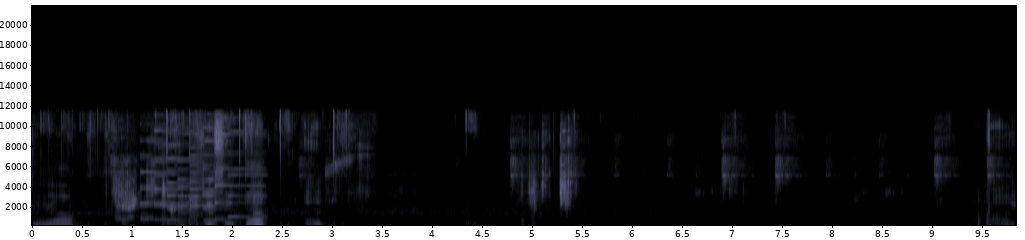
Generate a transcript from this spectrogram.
Okay, um, I guess hit that and uh,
